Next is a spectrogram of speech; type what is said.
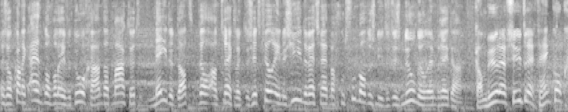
En zo kan ik eigenlijk nog wel even doorgaan. Dat maakt het, mede dat, wel aantrekkelijk. Er zit veel energie in de wedstrijd, maar goed voetbal dus niet. Het is 0-0 in Breda. Cambuur FC Utrecht, Henk Kok.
